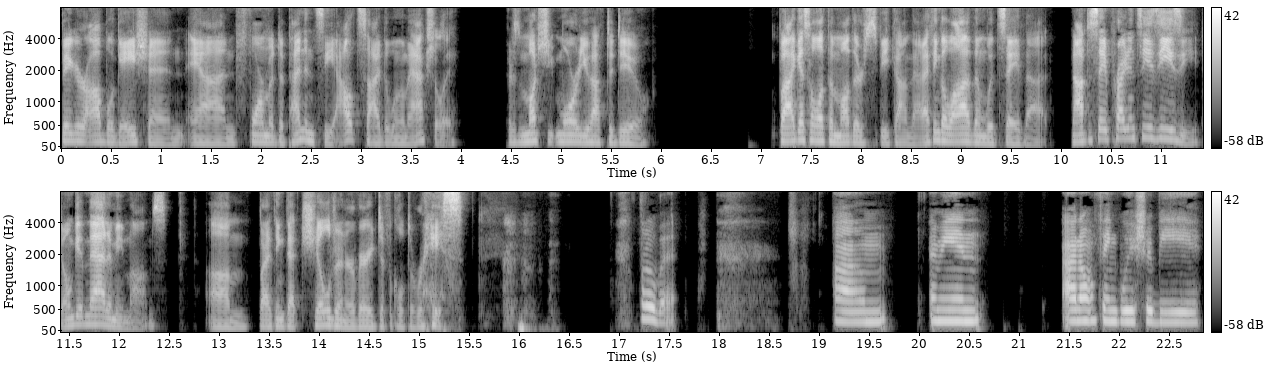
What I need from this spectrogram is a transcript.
bigger obligation and form of dependency outside the womb. Actually, there's much more you have to do. But I guess I'll let the mothers speak on that. I think a lot of them would say that. Not to say pregnancy is easy. Don't get mad at me, moms. Um, but I think that children are very difficult to raise. A little bit. Um, I mean, I don't think we should be,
